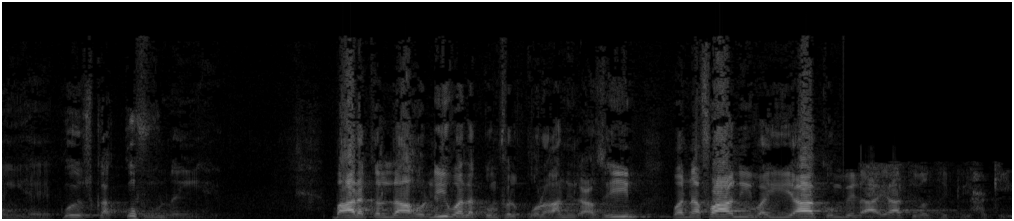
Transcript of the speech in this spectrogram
نہیں ہے، کوئی اس کا کف نہیں ہے۔ بارک اللہ لی ولکم فی القرآن العظیم و نفانی ویاکم بالآیات و ذکر حکیم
